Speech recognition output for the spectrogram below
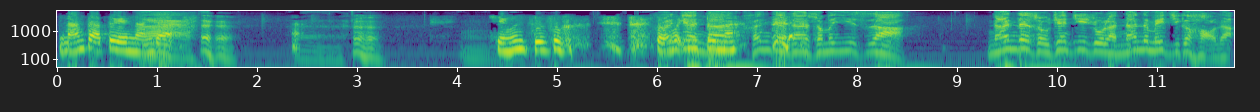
男的对男的，哎呵呵 请问师傅 什么很意思简单，很简单，什么意思啊？男的首先记住了，男的没几个好的，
